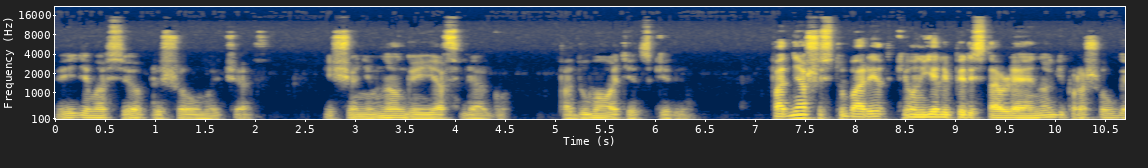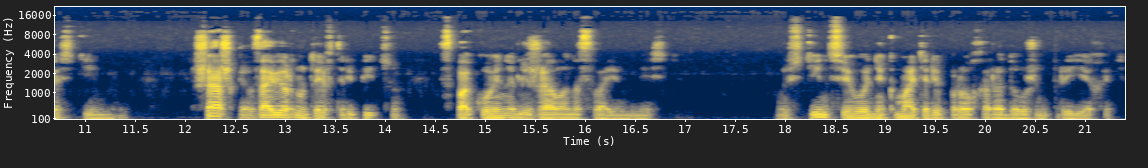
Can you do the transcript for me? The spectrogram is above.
Видимо, все, пришел мой час. Еще немного, и я слягу, подумал отец Кирилл. Поднявшись с табуретки, он еле переставляя ноги, прошел в гостиную. Шашка, завернутая в тряпицу, спокойно лежала на своем месте. Устин сегодня к матери Прохора должен приехать,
